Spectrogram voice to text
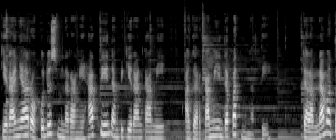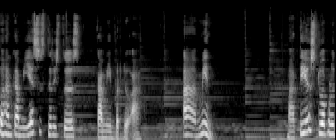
Kiranya roh kudus menerangi hati dan pikiran kami agar kami dapat mengerti. Dalam nama Tuhan kami Yesus Kristus, kami berdoa. Amin. Matius 28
